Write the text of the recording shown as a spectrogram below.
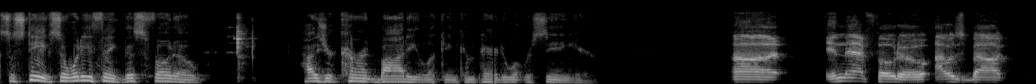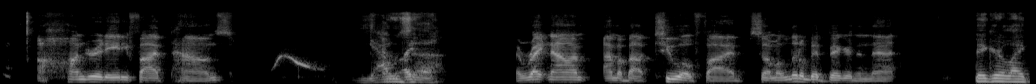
so Steve, so what do you think this photo? How's your current body looking compared to what we're seeing here? Uh, in that photo, I was about 185 pounds. And right- Yowza. And right now I'm I'm about 205, so I'm a little bit bigger than that. Bigger like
